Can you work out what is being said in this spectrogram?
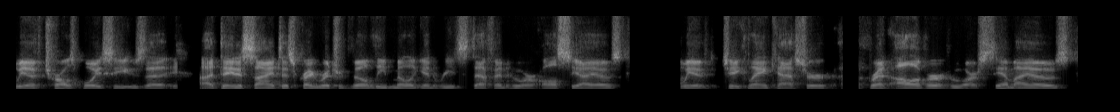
We have Charles Boicey, who's a, a data scientist, Craig Richardville, Lee Milligan, Reid Stephan, who are all CIOs. We have Jake Lancaster, Brett Oliver, who are CMIOs.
